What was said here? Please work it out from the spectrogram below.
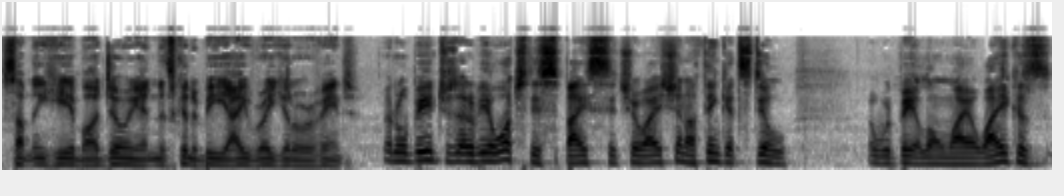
something here by doing it, and it's going to be a regular event. It'll be interesting. It'll be a watch this space situation. I think it's still it would be a long way away because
